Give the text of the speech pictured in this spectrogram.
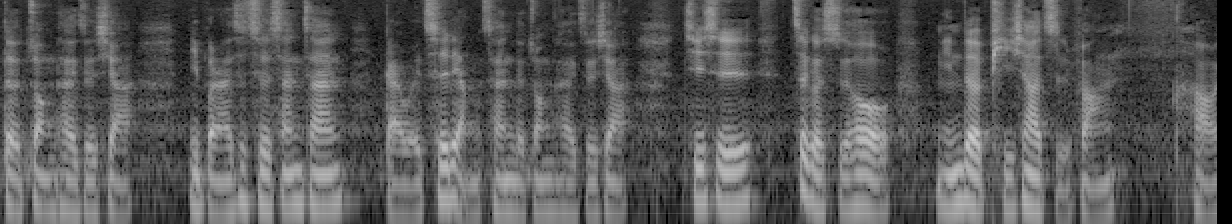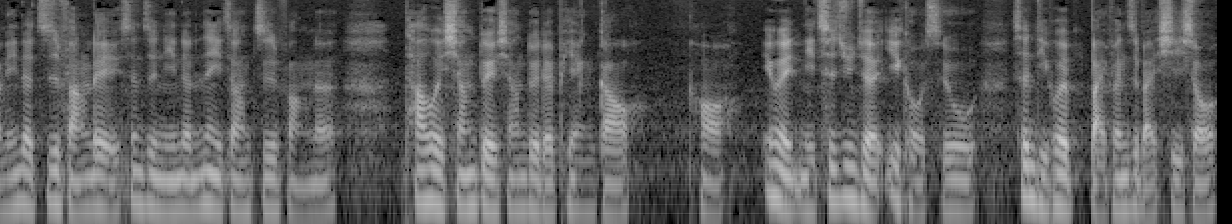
的状态之下，你本来是吃三餐，改为吃两餐的状态之下，其实这个时候您的皮下脂肪，好，您的脂肪类，甚至您的内脏脂肪呢，它会相对相对的偏高，好。因为你吃进去一口食物，身体会百分之百吸收。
